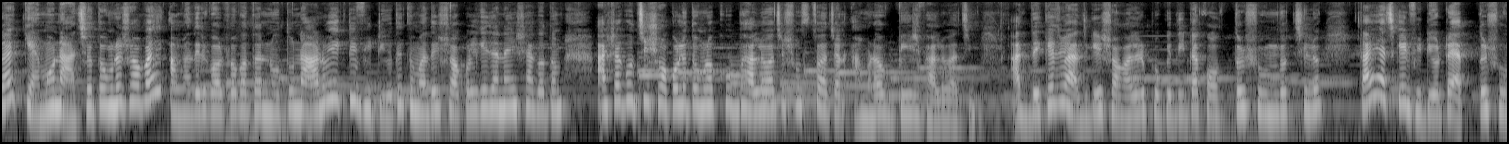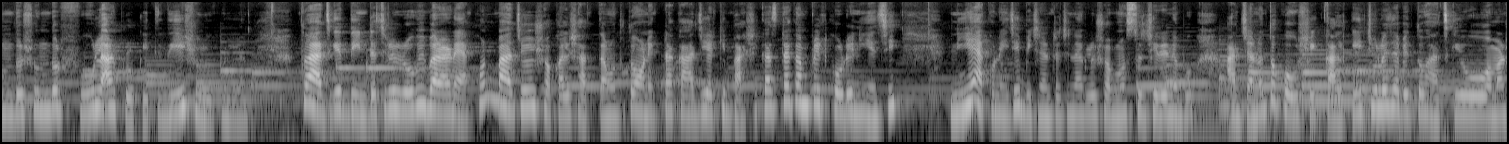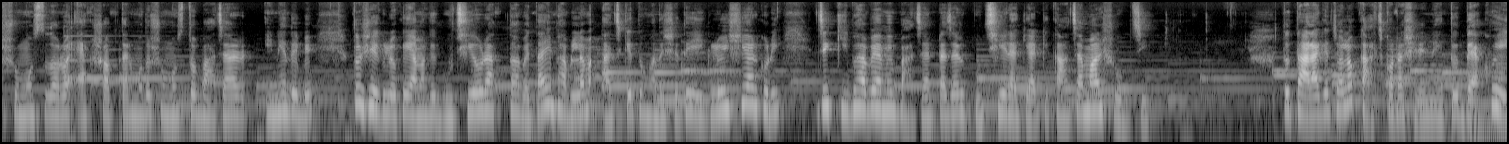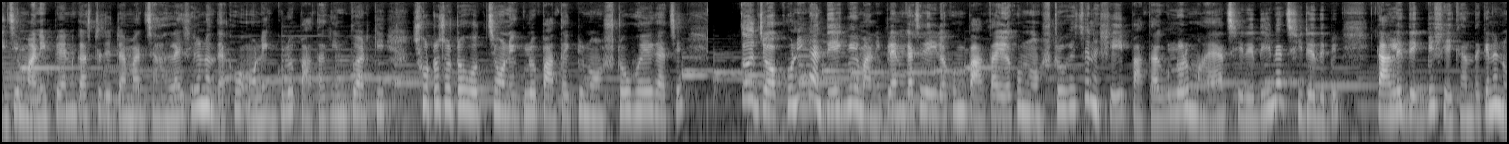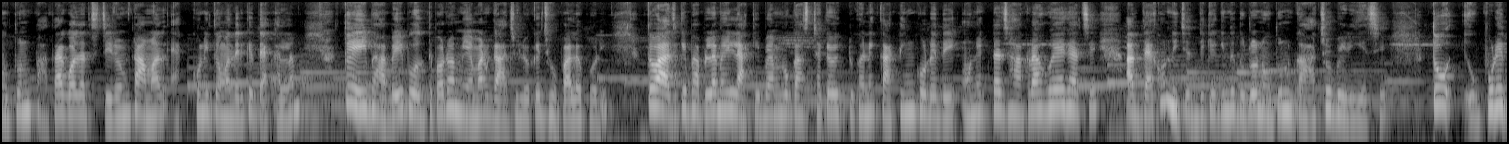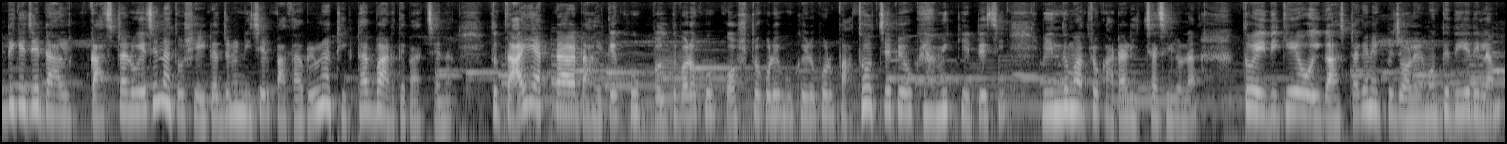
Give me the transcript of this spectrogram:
বন্ধুরা, কেমন আছো তোমরা সবাই? আমাদের গল্পকথার নতুন আরও একটি ভিডিওতে তোমাদের সকলকে জানাই স্বাগতম। আশা করছি সকলে তোমরা খুব ভালো আছো, সুস্থ আছো, আর আমরাও বেশ ভালো আছি। আর দেখেছ আজকের সকালের প্রকৃতিটা কত সুন্দর ছিল। তাই আজকের ভিডিওটা এত সুন্দর সুন্দর ফুল আর প্রকৃতি দিয়েই শুরু করলাম। তো আজকের দিনটা ছিল রবিবার, আর এখন বাজে ওই সকাল সাতটার মতো। তো অনেকটা কাজই আর কি বাসি কাজটা কমপ্লিট করে নিয়েছি। নিয়ে এখন এই যে বিছানা টিছানাগুলো সমস্ত ঝেড়ে নেব। আর জানো তো, কৌশিক কালকেই চলে যাবে। তো আজকে ও আমার সমস্ত, ধরো এক সপ্তাহের মতো সমস্ত বাজার এনে দেবে, তো সেগুলোকে আমাকে গুছিয়েও রাখতে হবে। তাই ভাবলাম আজকে তোমাদের সাথে এইগুলোই শেয়ার করি, যে কীভাবে আমি বাজার টাজার গুছিয়ে রাখি আর কি, কাঁচামাল, সবজি। তো তার আগে চলো কাজ করা সেরে নেই। তো দেখো এই যে মানি প্ল্যান্ট গাছটা যেটা আমার জানলায় ছিল না, দেখো অনেকগুলো পাতা কিন্তু আর কি ছোট ছোট হচ্ছে, অনেকগুলো পাতা একটু নষ্টও হয়ে গেছে। তো যখনই না দেখবে মানি প্ল্যান্ট গাছের এইরকম পাতা এরকম নষ্ট হয়ে গেছে না, সেই পাতাগুলোর মায়া ছেড়ে দিয়ে না, ছিঁড়ে দেবে। তাহলে দেখবে সেইখান থেকে না নতুন পাতা গজাচ্ছে যেরকমটা আমার এক্ষুনি তোমাদেরকে দেখালাম। তো এইভাবেই বলতে পারো, আমি আমার গাছগুলোকে ঝোপালো করি। তো আজকে ভাবলাম এই লাকি ব্যাম্বো গাছটাকেও একটুখানি কাটিং করে দেই। অনেকটা ঝাঁকড়া হয়ে গেছে। আর দেখো নিচের দিকে কিন্তু দুটো নতুন গাছও বেরিয়েছে। তো উপরের দিকে যে ডাল গাছটা রয়েছে না, তো সেইটার জন্য নিচের পাতাগুলো না ঠিকঠাক বাড়তে পারছে না। তো তাই একটা ডালকে খুব বলতে পারো, খুব কষ্ট করে বুকের ওপর পাথর চেপে ওকে আমি কেটেছি। বিন্দু মাত্র কাটার ইচ্ছা ছিল না। তো এইদিকে ওই গাছটাকে না একটু জলের মধ্যে দিয়ে দিলাম।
